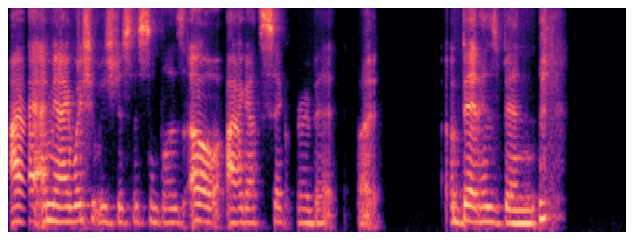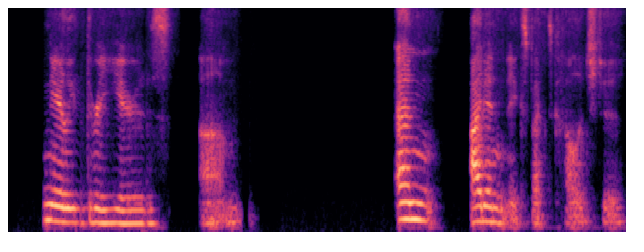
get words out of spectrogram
I, I mean, I wish it was just as simple as, oh, I got sick for a bit, but a bit has been nearly three years. Um, and I didn't expect college to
